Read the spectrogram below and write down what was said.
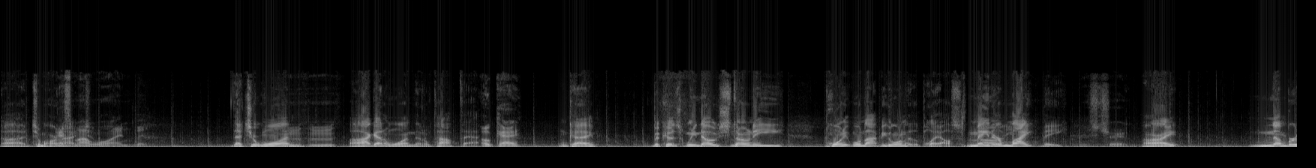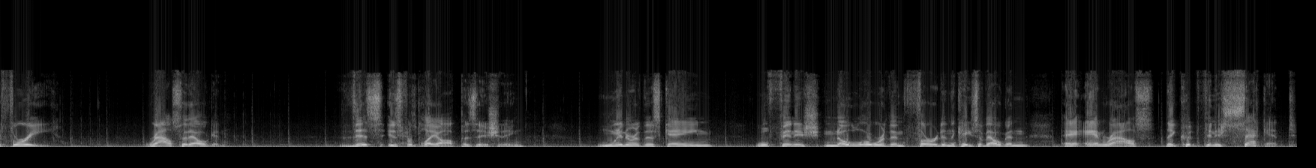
uh, tomorrow That's night. That's my one. But That's your one. Uh, I got a one that'll top that. okay. Okay, because we know Stony Point will not be going to the playoffs. Manor might be. That's true. All right. Number three, Rouse at Elgin. This is for playoff positioning. Winner of this game will finish no lower than third. In the case of Elgin and Rouse, they could finish second.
